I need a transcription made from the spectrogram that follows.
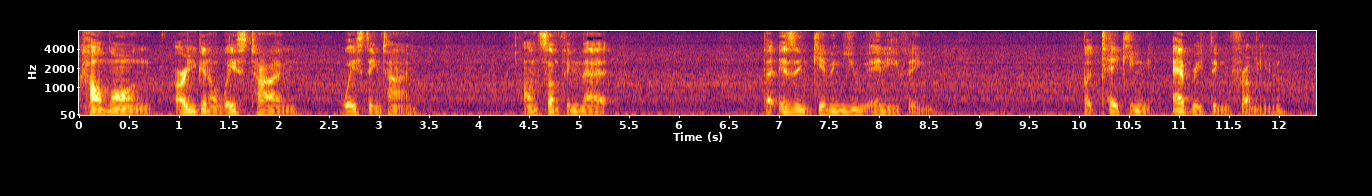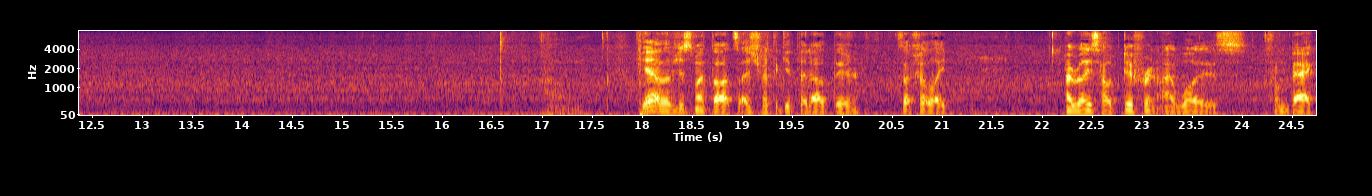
how long are you to waste time wasting time on something that that isn't giving you anything but taking everything from you. Um, yeah, that was just my thoughts. I just tried to get that out there because I feel like I realized how different I was from back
